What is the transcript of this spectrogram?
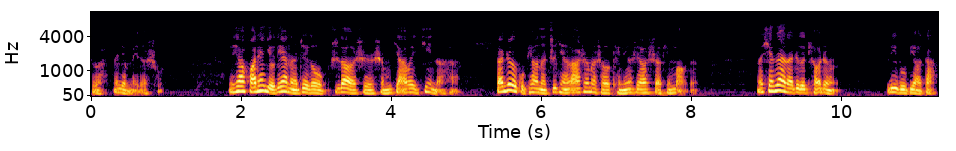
是吧？那就没得说。你像华天酒店呢，这个我不知道是什么价位进的哈，但这个股票呢，之前拉升的时候肯定是要设平保的。那现在呢，这个调整力度比较大。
